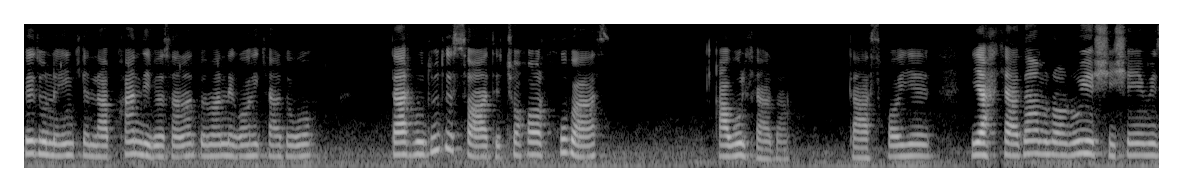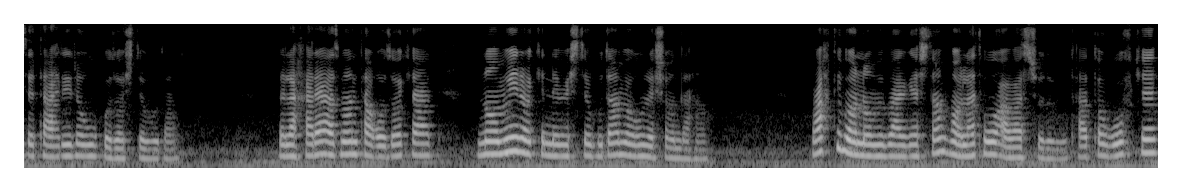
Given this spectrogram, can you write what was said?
بدون اینکه لبخندی بزند به من نگاهی کرد و گفت در حدود ساعت چهار خوب است؟ قبول کردم. دستگاه یخ کردم را روی شیشه میز تحریر او گذاشته بودم. بالاخره از من تقاضا کرد نامه را که نوشته بودم به او نشان دهم. وقتی با نامه برگشتم حالت او عوض شده بود. حتی گفت که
